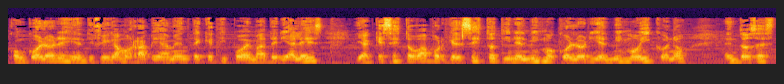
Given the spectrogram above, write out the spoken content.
con colores identificamos rápidamente qué tipo de material es y a qué cesto va, porque el cesto tiene el mismo color y el mismo icono. Entonces,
